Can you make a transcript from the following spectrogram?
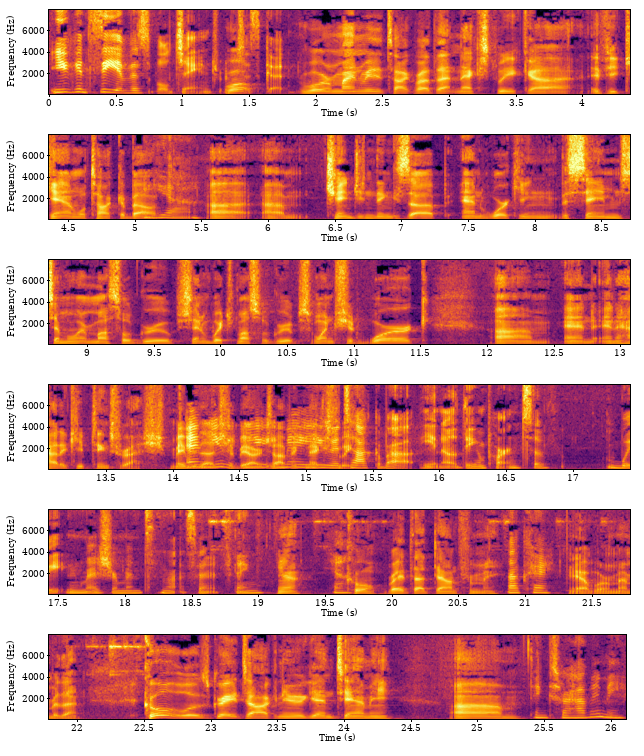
you can see a visible change, which well, is good. Well, remind me to talk about that next week uh, if you can. We'll talk about Yeah. uh, um, changing things up and working the same similar muscle groups and which muscle groups one should work. Um, and and how to keep things fresh. Maybe and that you, should be our you topic next even week. talk about you know the importance of weight and measurements and that sort of thing. yeah, Yeah. cool. Write that down for me. Okay, Yeah, we'll remember that. Cool. Well, it was great talking to you again, Tammy. Um, thanks for having me.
